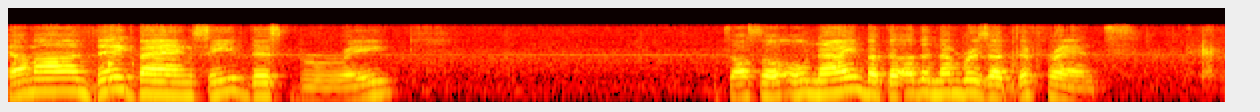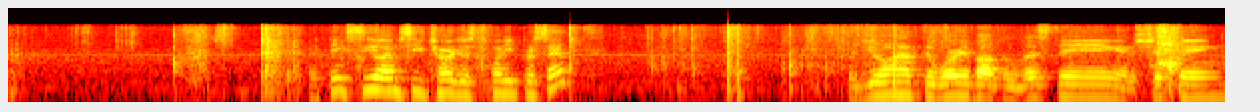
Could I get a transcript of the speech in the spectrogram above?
Come on, Big Bang, save this break. It's also 09, but the other numbers are different. I think COMC charges 20%, you don't have to worry about the listing and shipping.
